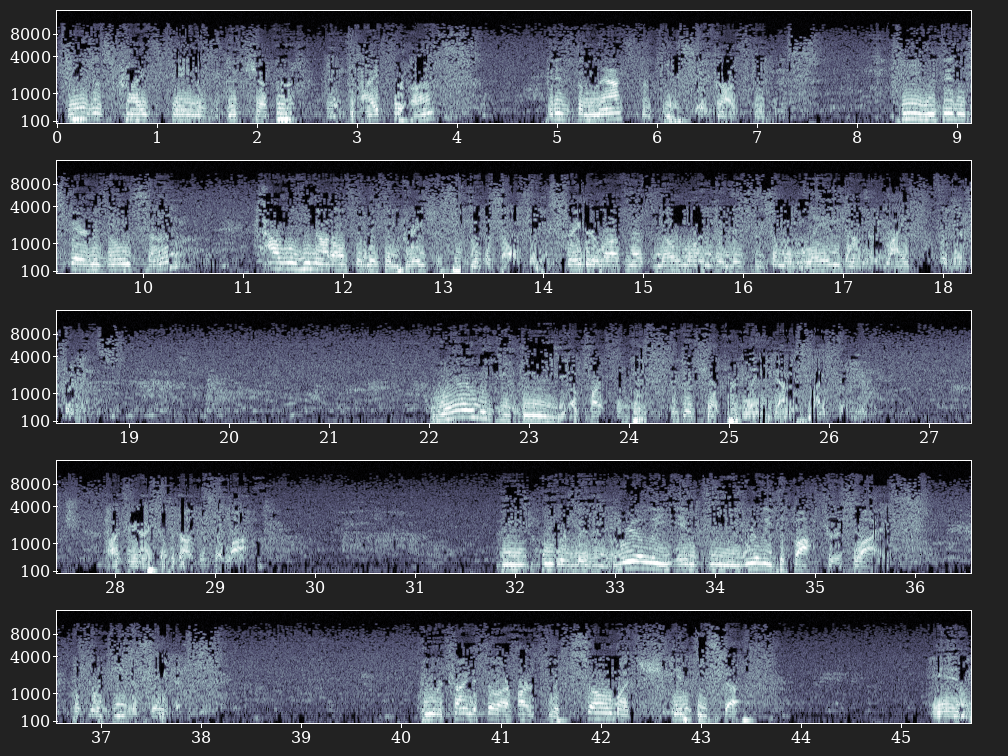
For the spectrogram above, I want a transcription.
Jesus Christ came as the Good Shepherd and died for us. It is the masterpiece of God's goodness. He who didn't spare his own son, how will he not also with him graciously give us all things? Greater love has no one than this, when someone lay down their life for their friends. Where would you be apart from this, the good shepherd laying down his life for you? Audrey and I think about this a lot. We, we were living really empty, really debaucherous lives before Jesus saved trying to fill our hearts with so much empty stuff. And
